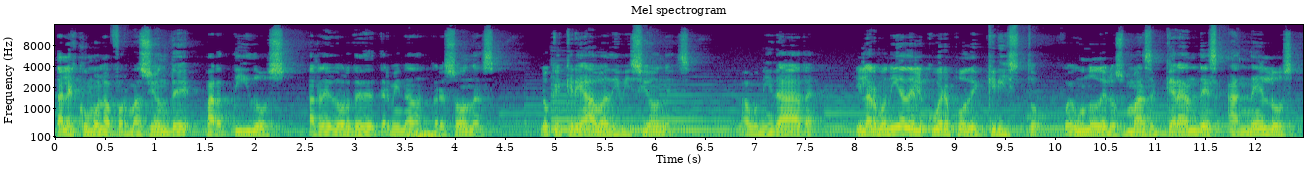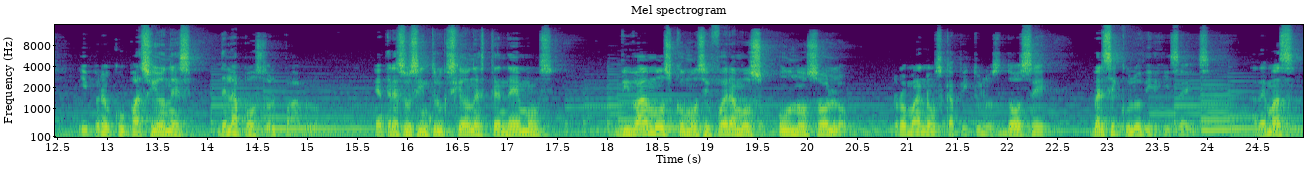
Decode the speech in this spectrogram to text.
tales como la formación de partidos alrededor de determinadas personas, lo que creaba divisiones, la unidad y la armonía del cuerpo de Cristo fue uno de los más grandes anhelos y preocupaciones del apóstol Pablo. Entre sus instrucciones tenemos, vivamos como si fuéramos uno solo, Romanos capítulos 12, versículo 16. Además,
